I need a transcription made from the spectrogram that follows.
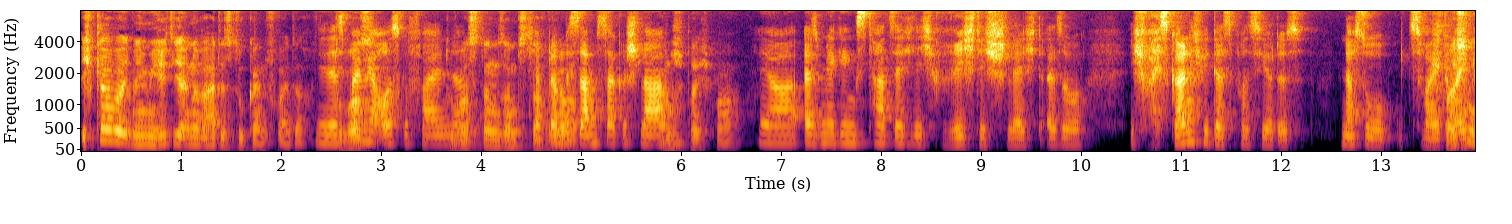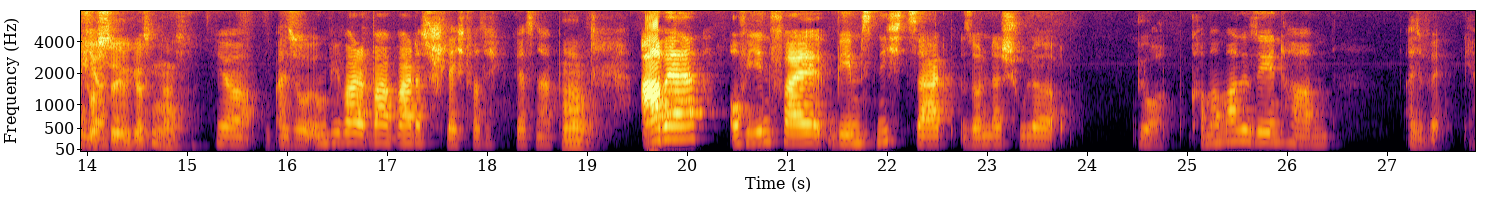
Ich glaube, wenn ich mich richtig erinnere, hattest du keinen Freitag. Nee, der ist bei mir ausgefallen. du Ne? warst dann Ich Samstag habe dann bis Samstag geschlafen. ansprechbar. Ja, also mir ging es tatsächlich richtig schlecht. Also ich weiß gar nicht, wie das passiert ist. Nach so zwei, Ich drei weiß nicht, Bier. was du gegessen hast. Ja, also irgendwie war, war, war das schlecht, was ich gegessen habe. Ja. Aber auf jeden Fall, wem es nicht sagt, Sonderschule, ja, kann man mal gesehen haben. Also, ja.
